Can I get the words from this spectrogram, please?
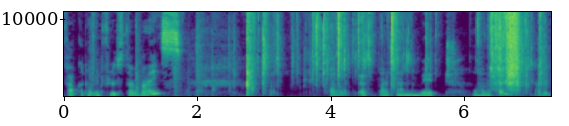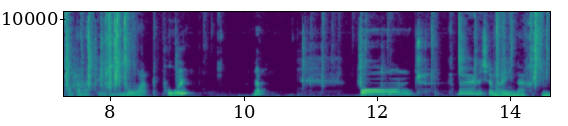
Farbkarton in Flüsterweiß. So, fangen wir jetzt erstmal an mit, wo haben wir es denn? Also wir brauchen einmal den Nordpol. Ne? Und fröhliche Weihnachten.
